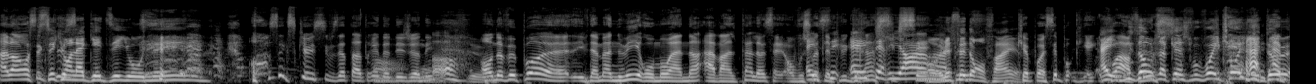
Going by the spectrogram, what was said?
Alors, on Ceux s'excuse. qui ont la guédille au nez. On s'excuse si vous êtes en train de déjeuner. Oh. On ne veut pas, euh, évidemment, nuire au Moana avant le temps. Là. On vous souhaite Hey, le plus grand intérieur. succès Oh, Laissez donc faire. que possible. Pour... Hey, vous autres, là, que je vous voie pas les deux.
